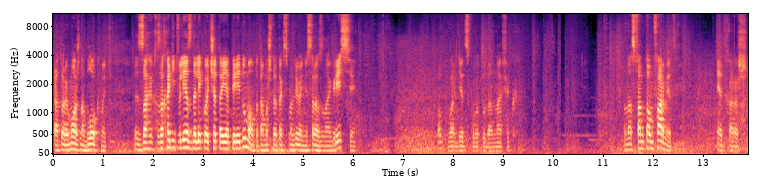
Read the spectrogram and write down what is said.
который можно блокнуть. Заходить в лес далеко что-то я передумал, потому что я так смотрю, они сразу на агрессии. Оп, Вардецкого туда нафиг. У нас фантом фармит. Это хорошо.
